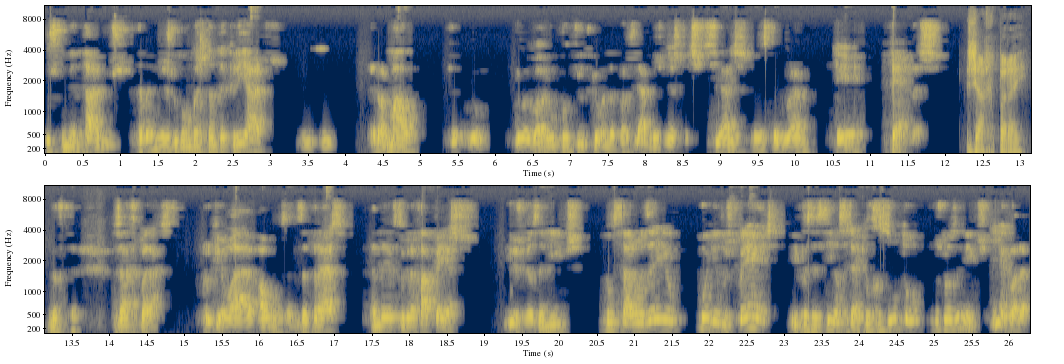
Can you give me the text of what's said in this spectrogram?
os comentários também me ajudam bastante a criar. É normal. Eu, eu agora, o conteúdo que eu ando a partilhar nas minhas redes sociais, no Instagram, é pernas. Já reparei. Já reparaste? Porque eu há alguns anos atrás andei a fotografar pés e os meus amigos começaram a dizer eu punha dos pés e coisas assim, ou seja, aquilo resultou dos meus amigos. E agora?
